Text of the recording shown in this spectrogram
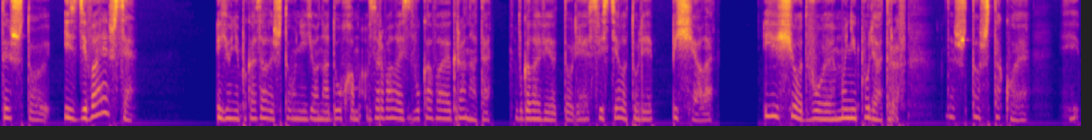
«Ты что, издеваешься?» Юне показалось, что у нее над ухом взорвалась звуковая граната. В голове то ли свистело, то ли пищало. И еще двое манипуляторов. Да что ж такое? И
